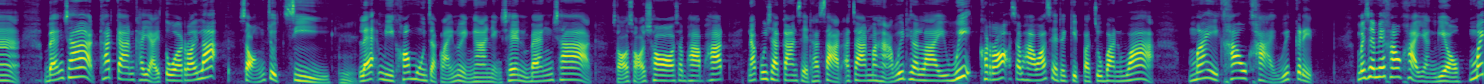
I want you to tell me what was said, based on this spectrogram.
2.5 แบงก์ชาติคาดการณ์ขยายตัวร้อยละ 2.4 และมีข้อมูลจากหลายหน่วยงานอย่างเช่น แบงก์ชาติ สสช สภาพัฒน์นักวิชาการเศรษฐศาสตร์อาจารย์มหาวิทยาลัย วิเคราะห์สภาวะเศรษฐกิจปัจจุบันว่า ไม่เข้าข่ายวิกฤต ไม่ใช่ไม่เข้าข่ายอย่างเดียว ไม่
